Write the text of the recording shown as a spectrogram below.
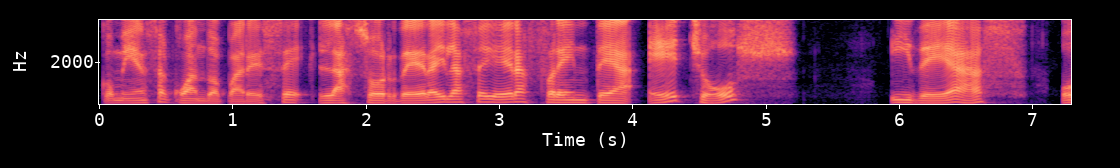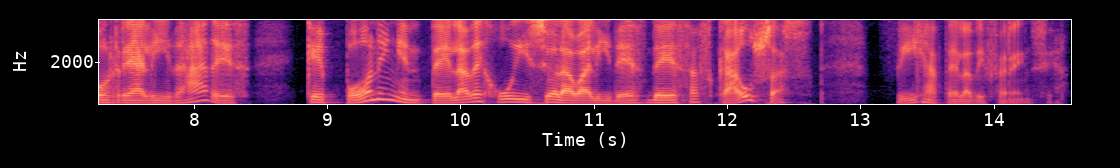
comienza cuando aparece la sordera y la ceguera frente a hechos, ideas o realidades que ponen en tela de juicio la validez de esas causas. Fíjate la diferencia.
